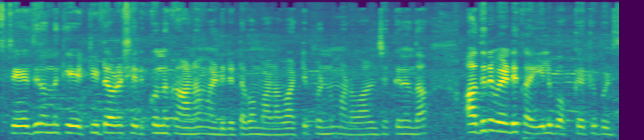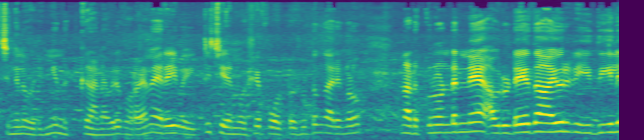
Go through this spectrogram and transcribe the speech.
സ്റ്റേജിലൊന്ന് കയറ്റിയിട്ട് അവരെ ശരിക്കൊന്ന് കാണാൻ വേണ്ടിയിട്ട്. അപ്പോൾ മണവാട്ടി പെണ്ണും മണവാളൻ ചെക്കനും ഇതാ അതിനു വേണ്ടി കയ്യിൽ ബൊക്കെയൊക്കെ പിടിച്ചിങ്ങനെ ഒരുങ്ങി നിൽക്കുകയാണ് അവർ കുറേ നേരമായി വെയിറ്റ് ചെയ്യണം പക്ഷേ ഫോട്ടോഷൂട്ടും കാര്യങ്ങളും നടക്കുന്നതുകൊണ്ട് തന്നെ അവരുടേതായ ഒരു രീതിയിൽ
